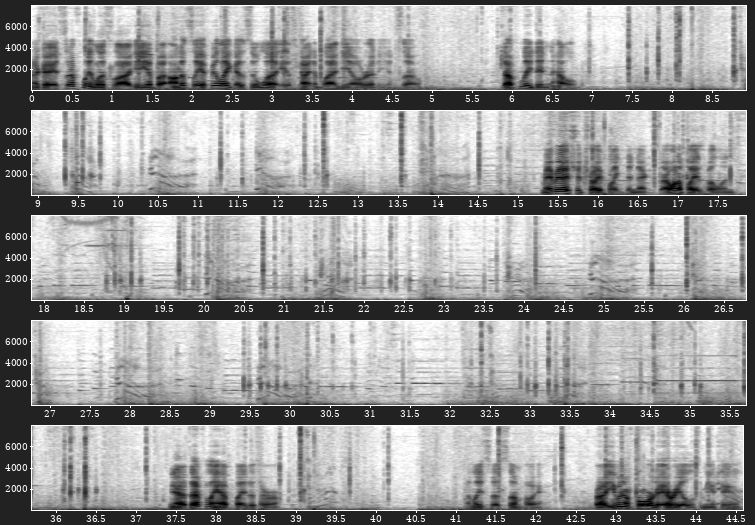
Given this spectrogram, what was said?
Okay, it's definitely less laggy, but honestly, I feel like Azula is kind of laggy already, so definitely didn't help. Maybe I should try Plankton next. I want to play as villains. Yeah, definitely have played as her. At least at some point. Right, even her forward aerial is Mewtwo.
